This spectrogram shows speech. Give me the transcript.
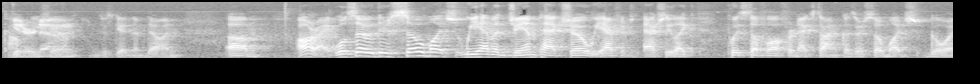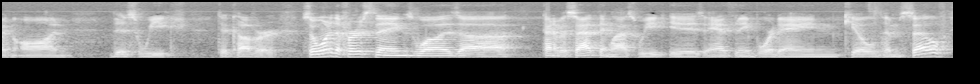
Get her comedy show. done. I'm Just getting them done. Um, all right. Well, so there's so much. We have a jam packed show. We have to actually like put stuff off for next time because there's so much going on this week to cover. So one of the first things was uh, kind of a sad thing last week is Anthony Bourdain killed himself,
